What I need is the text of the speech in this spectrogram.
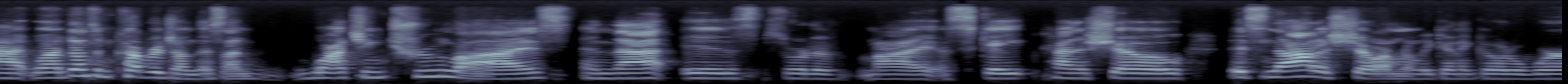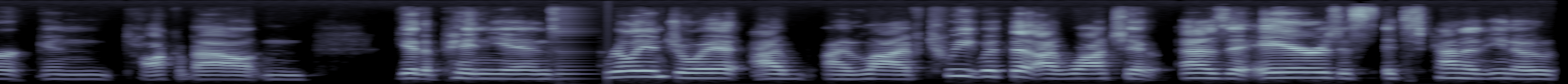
I, well, I've done some coverage on this. I'm watching True Lies, and that is sort of my escape kind of show. It's not a show I'm really going to go to work and talk about and get opinions. Really enjoy it. I, I live tweet with it. I watch it as it airs. It's it's kind of you know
